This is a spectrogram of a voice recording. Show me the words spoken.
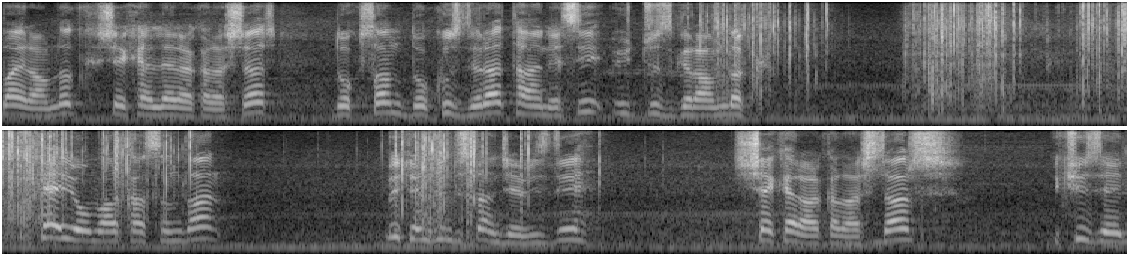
bayramlık şekerler arkadaşlar. 99 lira tanesi 300 gramlık. Helio markasından bütün Hindistan cevizli şeker arkadaşlar 250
